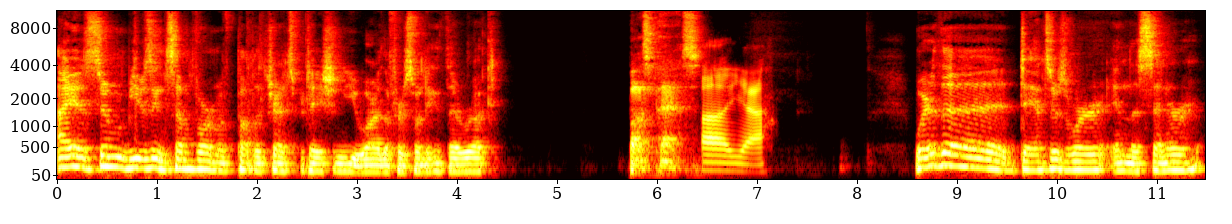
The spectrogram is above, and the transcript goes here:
I assume using some form of public transportation, you are the first one to get there, Rook. Bus pass. Uh, yeah. Where the dancers were in the center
